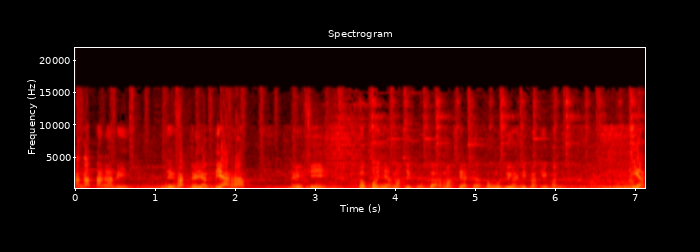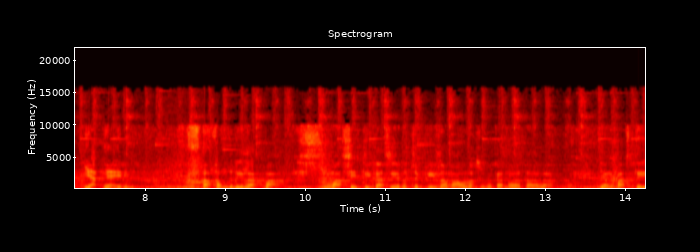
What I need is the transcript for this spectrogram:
angkat tangan nih. Iya. Ada yang tiarap. Nah ini tokonya masih buka, masih ada pengunjung. Ini bagaimana? Kiat-kiatnya ini. Alhamdulillah Pak, masih dikasih rezeki sama Allah Subhanahu wa taala. Yang pasti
